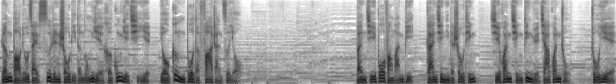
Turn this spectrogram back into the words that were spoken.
仍保留在私人手里的农业和工业企业有更多的发展自由。本集播放完毕，感谢您的收听，喜欢请订阅加关注，主页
